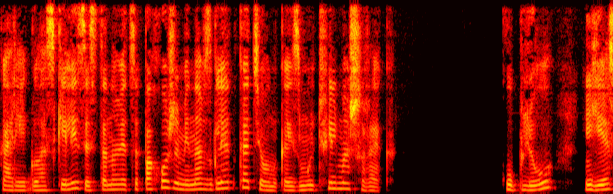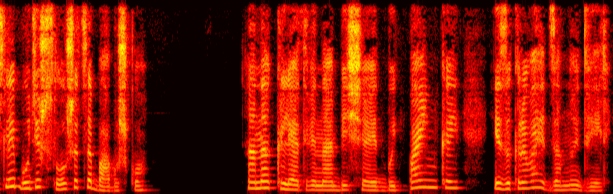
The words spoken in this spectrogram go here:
Карие глазки Лизы становятся похожими на взгляд котенка из мультфильма «Шрек». «Куплю, если будешь слушаться бабушку». Она клятвенно обещает быть паинькой и закрывает за мной дверь.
